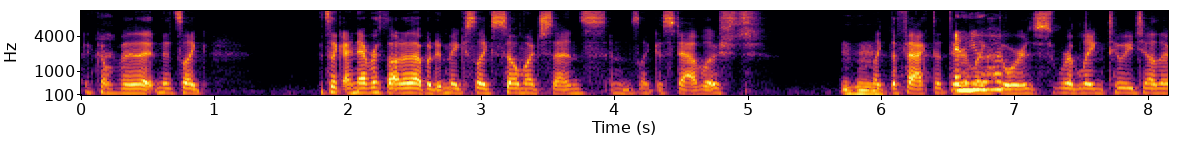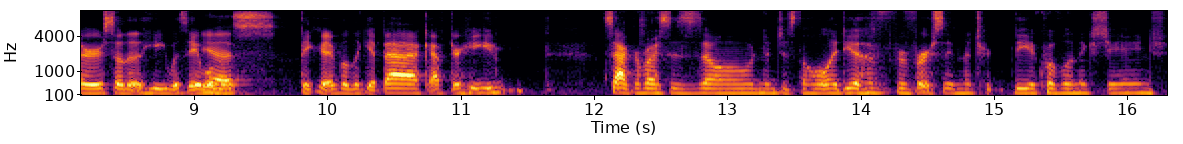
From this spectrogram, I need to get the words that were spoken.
to come with it, and it's like, it's like I never thought of that, but it makes like so much sense, and it's like established, Mhm. like the fact that their like have- doors were linked to each other, so that he was able yes to they were able to get back after he sacrifices his own, and just the whole idea of reversing the tr- the equivalent exchange.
